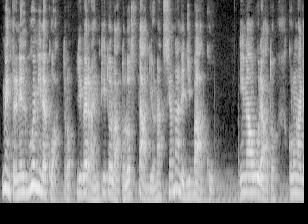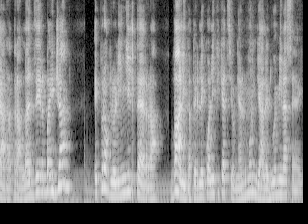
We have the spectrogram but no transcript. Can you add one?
mentre nel 2004 gli verrà intitolato lo Stadio Nazionale di Baku, inaugurato con una gara tra l'Azerbaigian e proprio l'Inghilterra, valida per le qualificazioni al Mondiale 2006.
